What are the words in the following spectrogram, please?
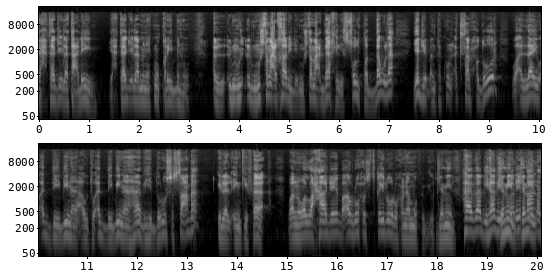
يحتاج إلى تعليم يحتاج إلى من يكون قريب منه. المجتمع الخارجي المجتمع الداخلي السلطة الدولة يجب أن تكون أكثر حضور وأن لا يؤدي بنا أو تؤدي بنا هذه الدروس الصعبة إلى الانكفاء. وانه والله حاجة يبقى روحوا استقيلوا روحوا ناموا في بيوتكم. جميل. هذا بهذه جميل الطريقة جميل.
